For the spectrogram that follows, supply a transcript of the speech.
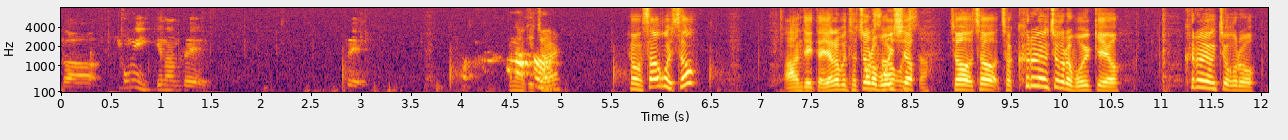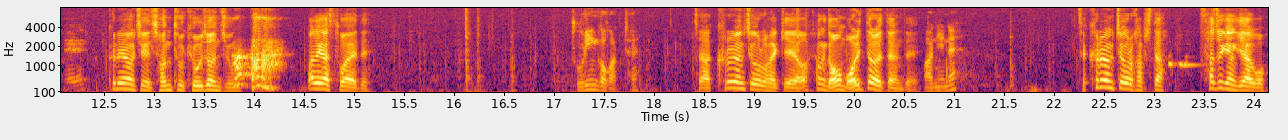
나 총이 있긴 한데 네 하나 기절. 형 싸우고 있어? 아 안되겠다 여러분 저쪽으로 어, 모이시죠 있어. 저 저 저 크로 형 쪽으로 모일게요 크로 형 쪽으로 네. 크로 형 지금 전투 교전 중 빨리 가서 도와야 돼 둘인 것 같아. 자 크로 형 쪽으로 갈게요 형 너무 멀리 떨어졌다는데 아니네? 자 크로 형 쪽으로 갑시다 사주 경기하고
